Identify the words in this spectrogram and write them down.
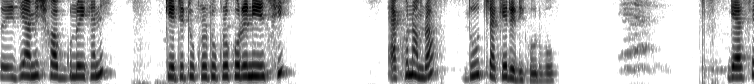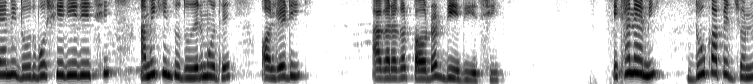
তো এই যে আমি সবগুলো এখানে কেটে টুকরো টুকরো করে নিয়েছি। এখন আমরা দুধটাকে রেডি করব। গ্যাসে আমি দুধ বসিয়ে দিয়ে দিয়েছি। আমি কিন্তু দুধের মধ্যে অলরেডি আগার আগার পাউডার দিয়ে দিয়েছি। এখানে আমি দু কাপের জন্য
